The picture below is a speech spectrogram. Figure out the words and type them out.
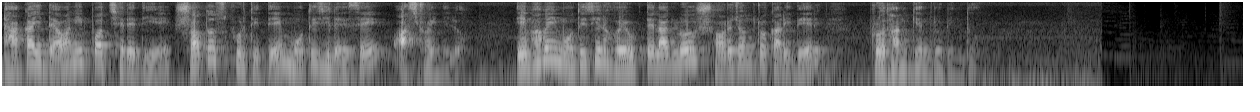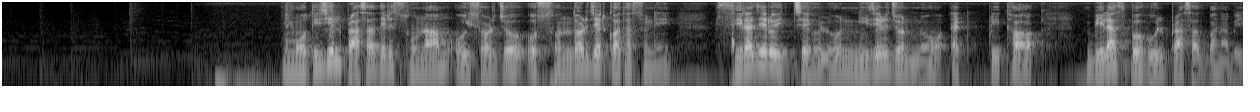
ঢাকায় দেওয়ানির পথ ছেড়ে দিয়ে স্বতঃস্ফূর্তিতে মতিঝিলে এসে আশ্রয় নিল। এভাবেই মতিঝিল হয়ে উঠতে লাগল ষড়যন্ত্রকারীদের প্রধান কেন্দ্রবিন্দু। মতিঝিল প্রাসাদের সুনাম, ঐশ্বর্য ও সৌন্দর্যের কথা শুনে সিরাজেরও ইচ্ছে হলো নিজের জন্য এক পৃথক, বিলাসবহুল প্রাসাদ বানাবে।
